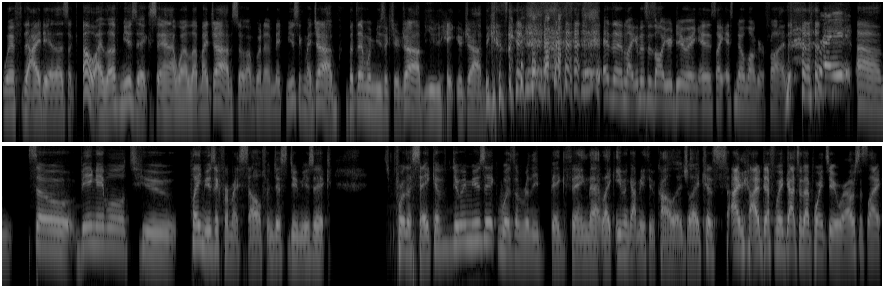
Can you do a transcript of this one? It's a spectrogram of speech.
with the idea that's like, oh, I love music and I want to love my job, so I'm going to make music my job. But then when music's your job, you hate your job because, and then like this is all you're doing, and it's like it's no longer fun. right. Um. So being able to play music for myself and just do music for the sake of doing music was a really big thing that like even got me through college like because i i definitely got to that point too where i was just like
